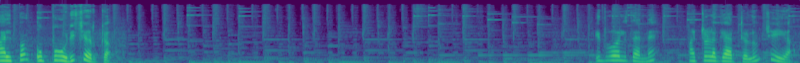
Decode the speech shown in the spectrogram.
അല്പം ഉപ്പ് കൂടി ചേർക്കുക. ഇതുപോലെ തന്നെ മറ്റുള്ള ക്യാരറ്റുകളും ചെയ്യുക.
